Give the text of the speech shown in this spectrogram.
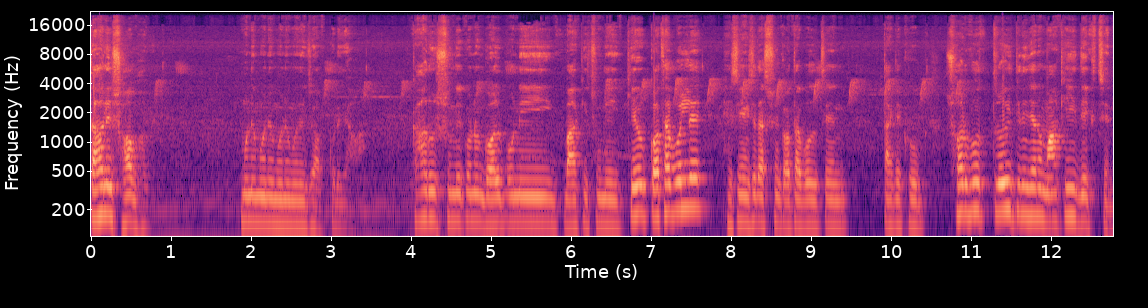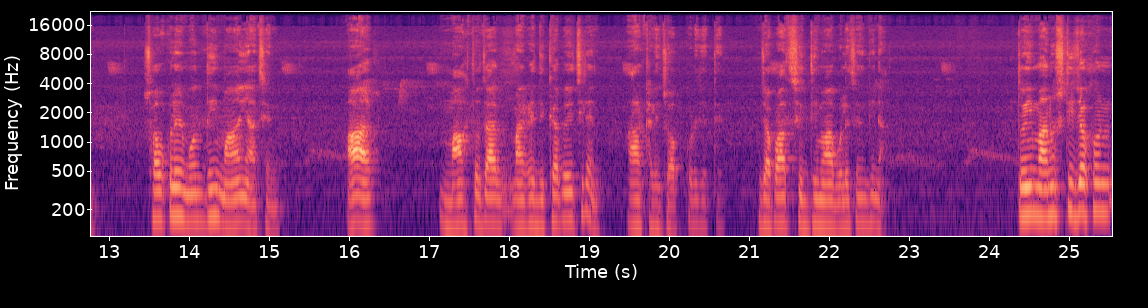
তাহলেই সব হবে। মনে মনে মনে মনে জব করে যাওয়া। কারোর সঙ্গে কোনো গল্প নেই বা কিছু নেই। কেউ কথা বললে হেসে হেসে তার সঙ্গে কথা বলছেন। তাকে খুব সর্বত্রই তিনি যেন মাকেই দেখছেন। সকলের মধ্যেই মাই আছেন। আর মা তো তার মার কাছে দীক্ষা পেয়েছিলেন। আর খালি জব করে যেতেন। জপাত সিদ্ধি মা বলেছেন কি না? তো এই মানুষটি যখন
